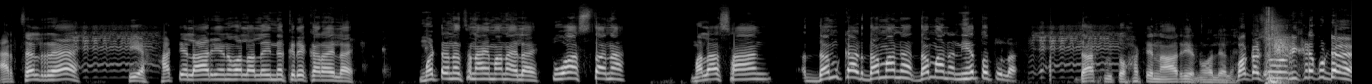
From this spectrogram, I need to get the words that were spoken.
अरे चल रे हे हॉटेल आर्यनवाला लय नखरे करायलाय. मटनच नाही म्हणायलाय. तू असताना मला सांग दम काढ दमाना दमाना नेतो तुला. दाखवितो हॉटेल आर्यनवाल्याला. बकासूर इकडे कुठं?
